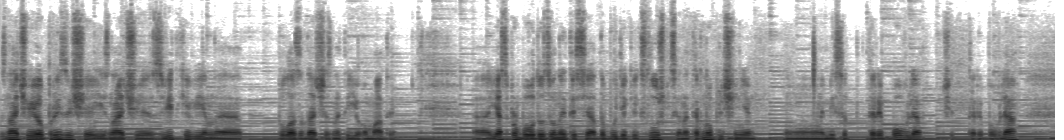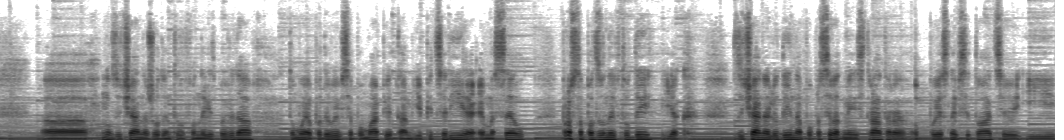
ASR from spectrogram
Знаючи його прізвище і знаючи, звідки він, е, була задача знайти його мати. Е, Я спробував дозвонитися до будь-яких служб. Це на Тернопільщині, місто Теребовля чи Теребовля. Е, Ну, звичайно, жоден телефон не відповідав. Тому я подивився по мапі, там є піцерія, МСЛ. Просто подзвонив туди, як звичайна людина, попросив адміністратора, пояснив ситуацію, і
